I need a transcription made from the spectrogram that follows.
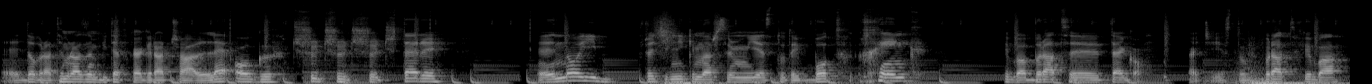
E, Dobra, tym razem bitewka gracza Leog 3334. E, No i przeciwnikiem naszym jest tutaj bot Hank. Chyba brat e, tego. Słuchajcie, jest to brat chyba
